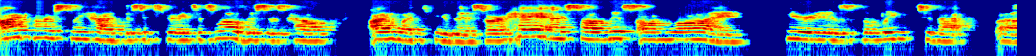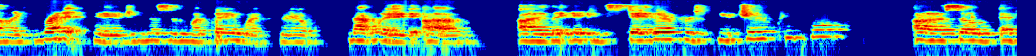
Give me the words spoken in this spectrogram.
I personally had this experience as well. This is how I went through this, or hey, I saw this online. Here is the link to that uh, like Reddit page, and this is what they went through. That way, um, uh, they, it can stay there for future people. Uh, so if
